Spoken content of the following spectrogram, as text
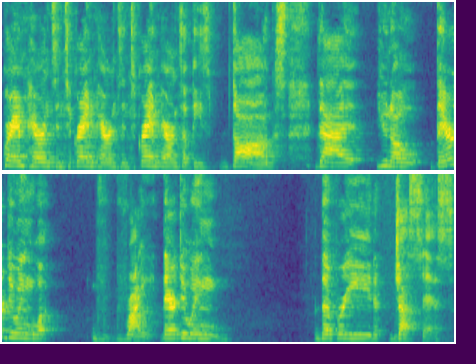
grandparents into grandparents into grandparents of these dogs that you know they're doing what right. They're doing the breed justice.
